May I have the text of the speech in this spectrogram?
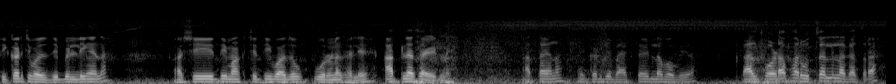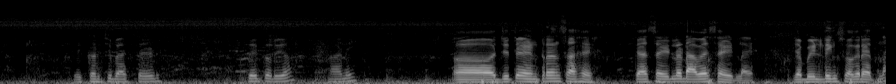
तिकडची बाजू जी बिल्डिंग आहे ना अशी ती मागची ती बाजू पूर्ण झाली आहे आतल्या साईडने आता आहे ना इकडची बॅक साईडला बघूया. काल थोडाफार उचललेला कचरा. इकडची बॅक साईड ते करूया. आणि जिथे एंट्रन्स आहे त्या साईडला डाव्या साईडला आहे. ज्या बिल्डिंग्स वगैरे आहेत ना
